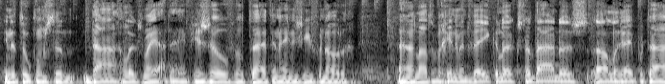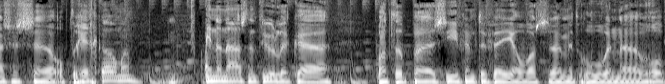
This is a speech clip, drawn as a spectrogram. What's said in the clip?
in de toekomst een dagelijks... maar ja, daar heb je zoveel tijd en energie voor nodig. Eh, laten we beginnen met wekelijks. Dat daar dus alle reportages eh, op terechtkomen. En daarnaast natuurlijk eh, wat op eh, CFM TV al was eh, met Roel en eh, Rob...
